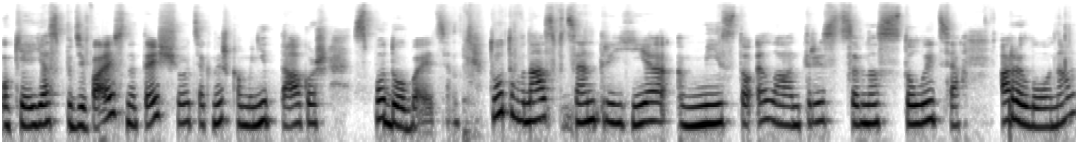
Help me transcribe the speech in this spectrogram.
Окей, я сподіваюся на те, що ця книжка мені також сподобається. Тут в нас в центрі є місто Елантріс, це в нас столиця Арелона.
